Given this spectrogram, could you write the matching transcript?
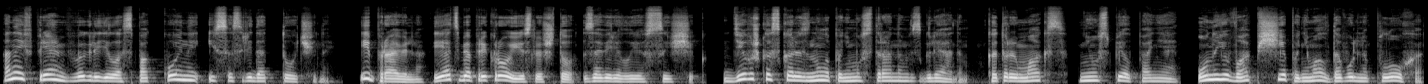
Она и впрямь выглядела спокойной и сосредоточенной. «И правильно, я тебя прикрою, если что», – заверил ее сыщик. Девушка скользнула по нему странным взглядом, который Макс не успел понять. Он ее вообще понимал довольно плохо.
